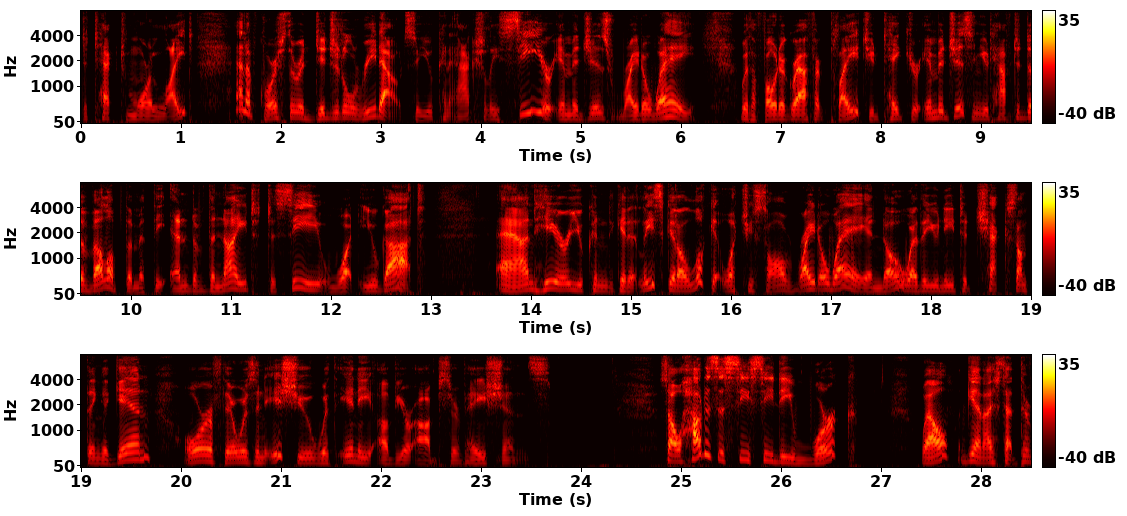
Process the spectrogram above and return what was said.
detect more light. And of course, they're a digital readout. So you can actually see your images right away. With a photographic plate, you'd take your images and you'd have to develop them at the end of the night to see what you got. And here you can get at least get a look at what you saw right away and know whether you need to check something again or if there was an issue with any of your observations. So how does a CCD work? Well, again, I said they're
